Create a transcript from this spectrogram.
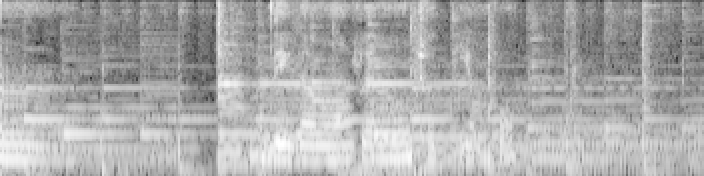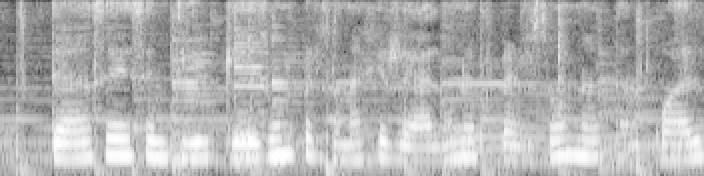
Mm, digamos, en mucho tiempo, te hace sentir que es un personaje real, una persona tal cual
